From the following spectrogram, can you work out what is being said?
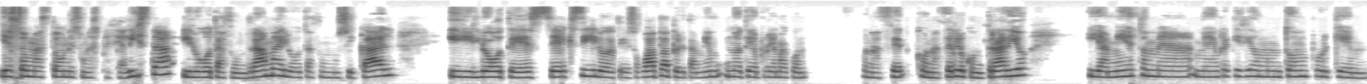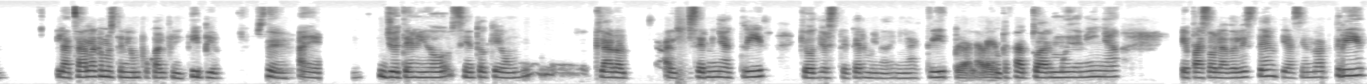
Y eso Emma Stone es un especialista y luego te hace un drama y luego te hace un musical y luego te es sexy, luego te es guapa, pero también no tiene problema con, con hacer, con hacer lo contrario. Y a mí esto me ha, me ha enriquecido un montón porque la charla que hemos tenido un poco al principio, sí, eh, yo he tenido, siento que, un, claro, al, al ser niña actriz, que odio este término de niña actriz, pero al haber empezado a actuar muy de niña, he pasado la adolescencia siendo actriz,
